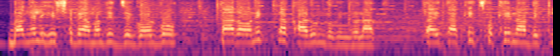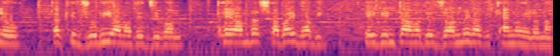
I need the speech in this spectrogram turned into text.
বাঙালি হিসেবে আমাদের যে গর্ব, তার অনেকটা কারণ রবীন্দ্রনাথ। তাই তাকে চোখে না দেখলেও তাকে জড়িয়ে আমাদের জীবন। তাই আমরা সবাই ভাবি, এই দিনটা আমাদের জন্মের আগে কেন এলো না?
